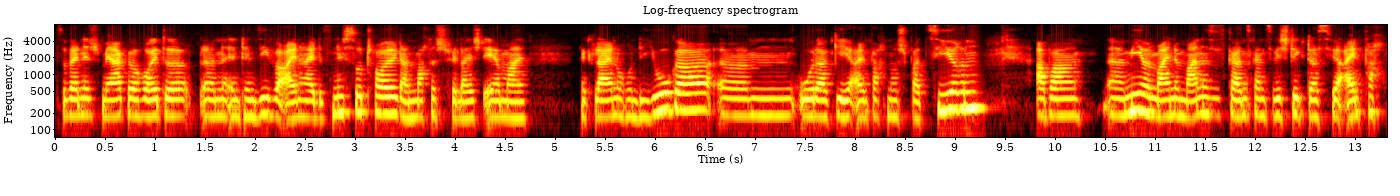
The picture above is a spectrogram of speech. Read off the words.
So wenn ich merke, heute eine intensive Einheit ist nicht so toll, dann mache ich vielleicht eher mal eine kleine Runde Yoga ähm, oder gehe einfach nur spazieren. Aber äh, mir und meinem Mann ist es ganz, ganz wichtig, dass wir einfach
